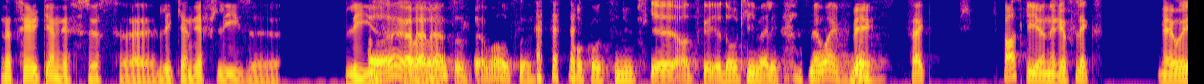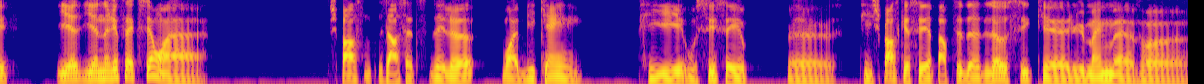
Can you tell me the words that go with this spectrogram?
notre série Canifsus. les canifs lisent Lise. Ouais, ça serait bon, ça. On continue, puisqu'en tout cas, il y a d'autres livres à lire. Mais ouais. Ben, fait je pense qu'il y a une réflexion. Mais oui, il y, a, une réflexion à. Je pense, dans cette idée-là, ouais, became. Puis aussi, c'est. Euh, puis je pense que c'est à partir de là aussi que lui-même euh, va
